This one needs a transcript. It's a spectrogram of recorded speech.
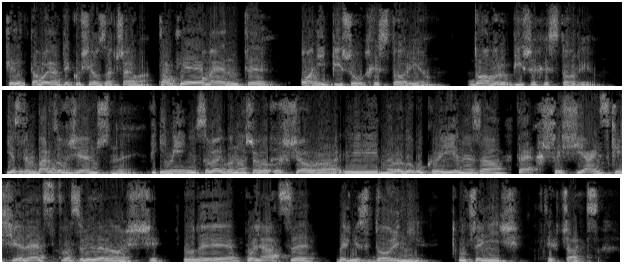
kiedy ta wojna tylko się zaczęła. Takie momenty, oni piszą historię. Dobro pisze historię. Jestem bardzo wdzięczny w imieniu całego naszego Kościoła i narodu Ukrainy za te chrześcijańskie świadectwo Solidarności, które Polacy byli zdolni uczynić w tych czasach.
